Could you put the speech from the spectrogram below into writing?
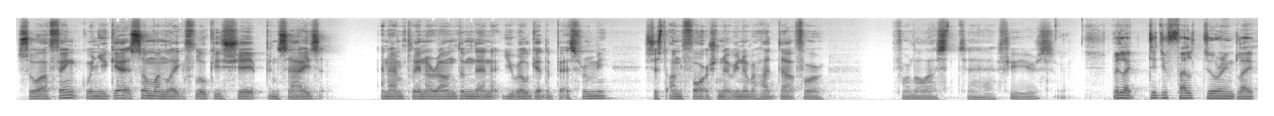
So I think when you get someone like Floki's shape and size, and I'm playing around him, then you will get the best from me. It's just unfortunate we never had that for for the last uh, few years. But like, did you felt during like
